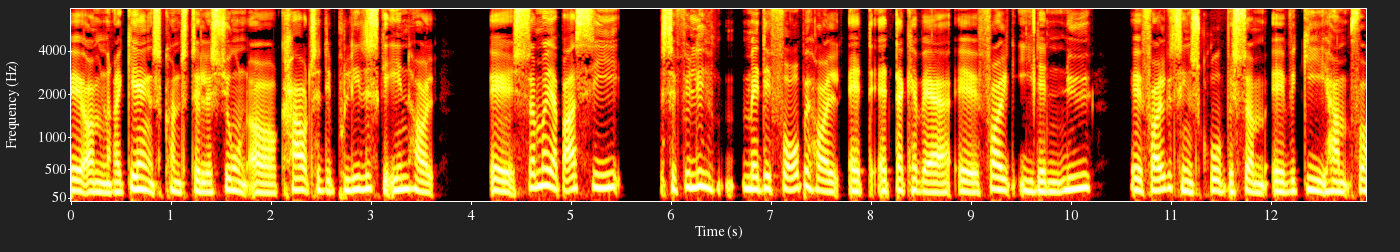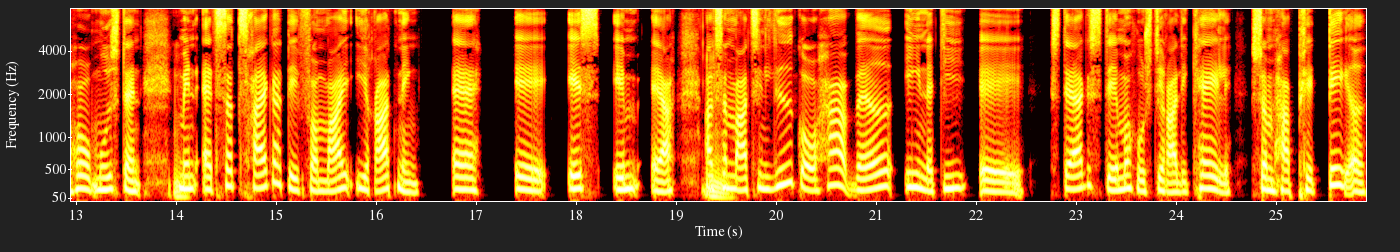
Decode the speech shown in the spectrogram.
øh, om en regeringskonstellation og krav til det politiske indhold, øh, så må jeg bare sige, selvfølgelig med det forbehold, at, at der kan være øh, folk i den nye øh, folketingsgruppe, som øh, vil give ham for hård modstand, Mm. men at så trækker det for mig i retning af øh, SMR. Altså Mm. Martin Lidegaard har været en af de øh, stærke stemmer hos de radikale, som har plæderet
